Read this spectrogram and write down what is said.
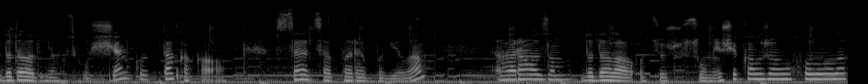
додала до нього згущенку та какао. Все це перебила разом, додала оцю ж суміш, яка вже охолола,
